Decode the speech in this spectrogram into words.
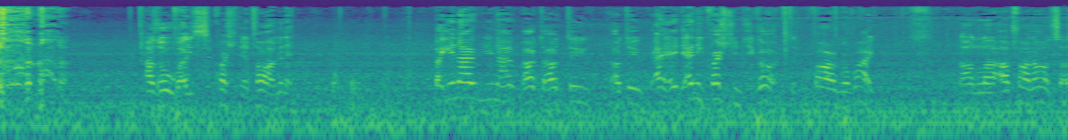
as always, it's a question of time, isn't it? But you know, you know, I'll, I'll do, I'll do any questions you got, fire them away. I'll, uh, I'll try and answer.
